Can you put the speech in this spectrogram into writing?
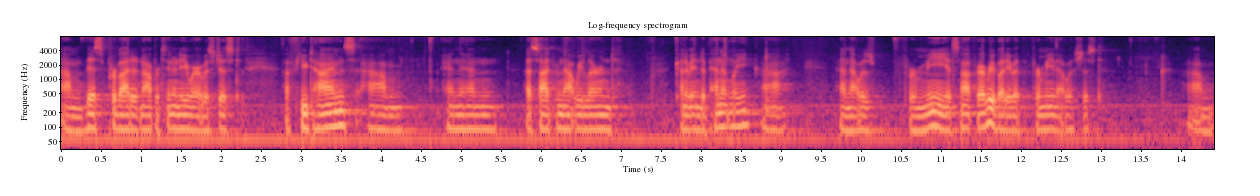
um, this provided an opportunity where it was just a few times, um, and then aside from that, we learned kind of independently, uh, and that was, for me, it's not for everybody, but for me that was just um,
